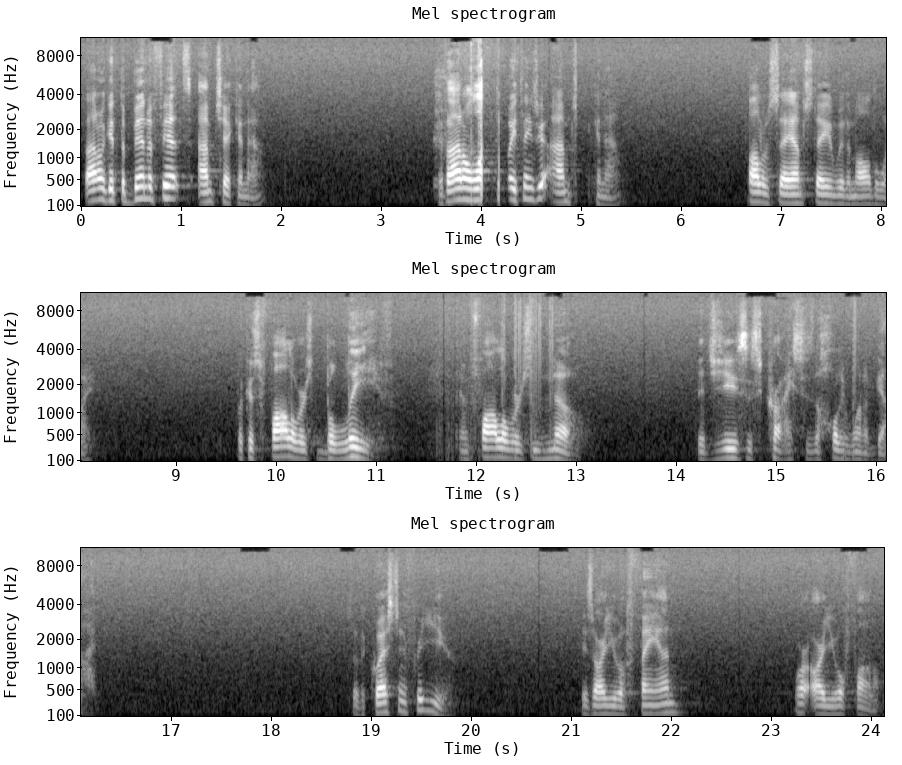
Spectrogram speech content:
If I don't get the benefits, I'm checking out. If I don't like the way things go, I'm checking out. Followers say, I'm staying with him all the way. Because followers believe and followers know that Jesus Christ is the Holy One of God. So the question for you is are you a fan or are you a follower?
